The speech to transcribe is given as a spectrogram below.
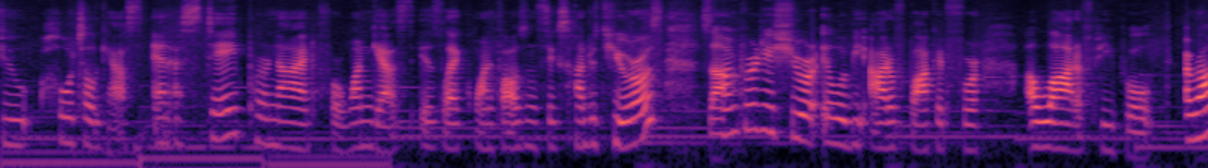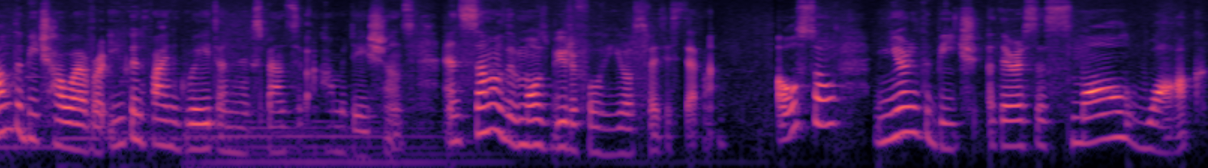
to hotel guests and a stay per night for one guest is like 1,600 euros. So I'm pretty sure it will be out of pocket for a lot of people. Around the beach, however, you can find great and inexpensive accommodations and some of the most beautiful views of Sveti Stefan. Also, near the beach, there is a small walk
